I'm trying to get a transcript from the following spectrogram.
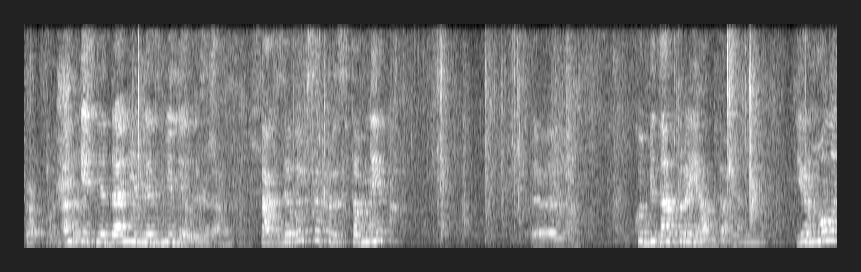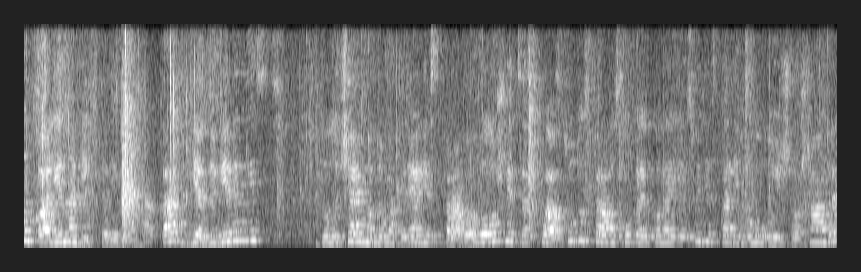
Так, ваш Анкетні дані не змінилися. Так, з'явився представник е, комбінат Троянда. Єрмоленко Аліна Вікторівна. Так, є довіреність. Долучаємо до матеріалів справи. Оголошується склад суду. Справа слухає колегія судді стадії головуючого Шандри,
